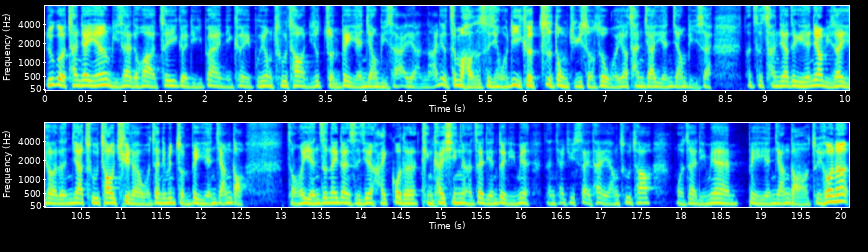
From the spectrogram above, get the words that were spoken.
如果参加演讲比赛的话，这一个礼拜你可以不用出操，你就准备演讲比赛。哎呀，哪里有这么好的事情？我立刻自动举手说我要参加演讲比赛。那这参加这个演讲比赛以后，人家出操去了，我在那边准备演讲稿。总而言之，那段时间还过得挺开心啊，在连队里面，人家去晒太阳出操，我在里面背演讲稿。最后呢？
